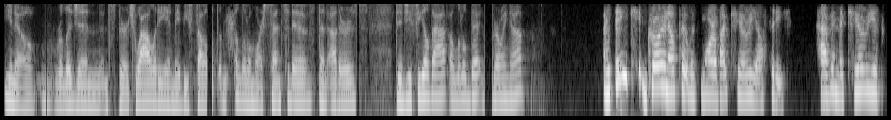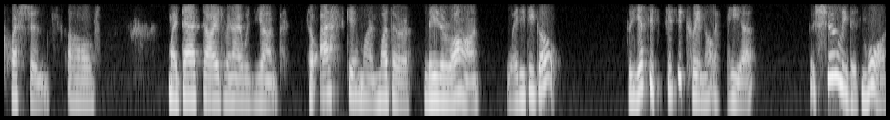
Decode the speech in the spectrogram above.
you know, religion and spirituality and maybe felt a little more sensitive than others? Did you feel that a little bit growing up? I think growing up it was more about curiosity having the curious questions of my dad died when I was young. So asking my mother later on, where did he go? So yes, he's physically not here, but surely there's more.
